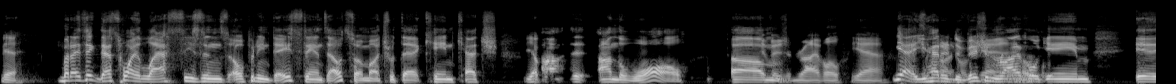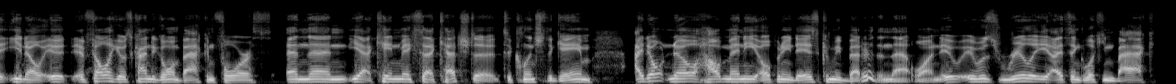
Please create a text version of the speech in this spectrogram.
yeah. But I think that's why last season's opening day stands out so much with that Cain catch Yep. on, on the wall. Um, Division rival. Yeah. Yeah, you had a division yeah. rival game. It, you know, it, it felt like it was kind of going back and forth. And then, yeah, Cain makes that catch to to clinch the game. I don't know how many opening days can be better than that one. It, it was really, I think, looking back,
